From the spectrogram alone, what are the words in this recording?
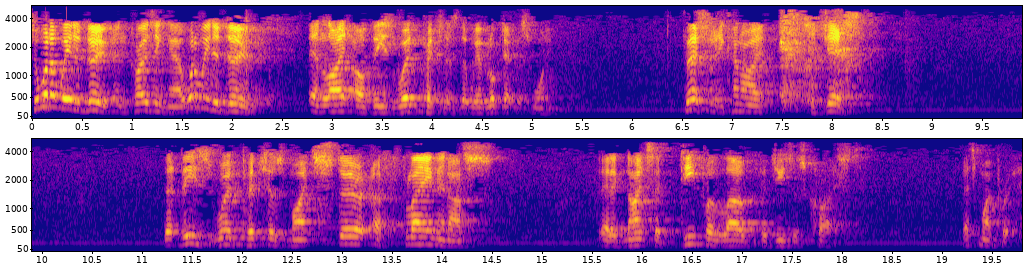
So, what are we to do in closing now? What are we to do in light of these word pictures that we have looked at this morning. Firstly, can I suggest that these word pictures might stir a flame in us that ignites a deeper love for Jesus Christ That's my prayer.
